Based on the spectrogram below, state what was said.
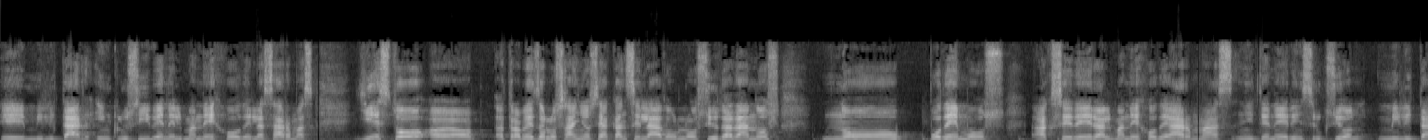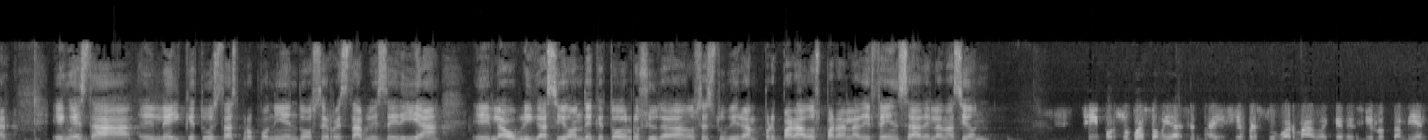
eh, militar, inclusive en el manejo de las armas. Y esto ah, a través de los años se ha cancelado. Los ciudadanos no podemos acceder al manejo de armas ni tener instrucción militar. En esta eh, ley que tú estás proponiendo, ¿se restablecería eh, la obligación de que todos los ciudadanos estuvieran preparados para la defensa de la nación? Sí, por supuesto. Mira, ese país siempre estuvo armado, hay que decirlo también.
